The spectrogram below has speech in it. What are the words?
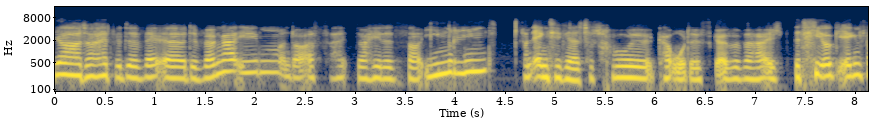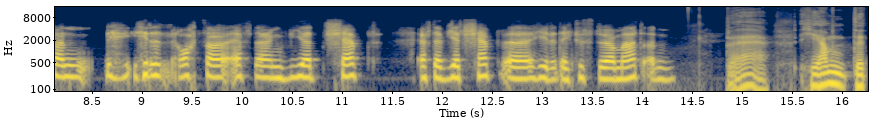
ja, da hätten wir de, We- äh, de Wönger eben, und da ist, halt- da hätte so ihn rient. Und irgendwie wird das total chaotisch. Also, wir haben echt, das hier irgendwann, jede roch so öfter ein Wirt Chef, öfter Wirt Chef, äh, hier das echt. Und, bäh. Hier haben das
